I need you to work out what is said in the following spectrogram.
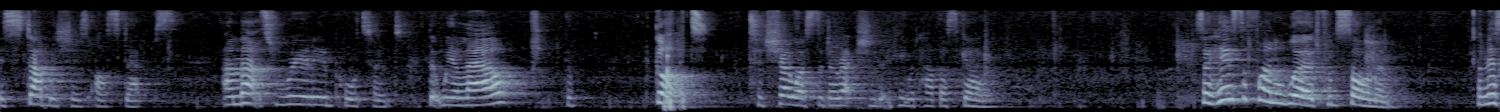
establishes our steps. And that's really important that we allow God to show us the direction that He would have us go. So here's the final word from Solomon. And this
